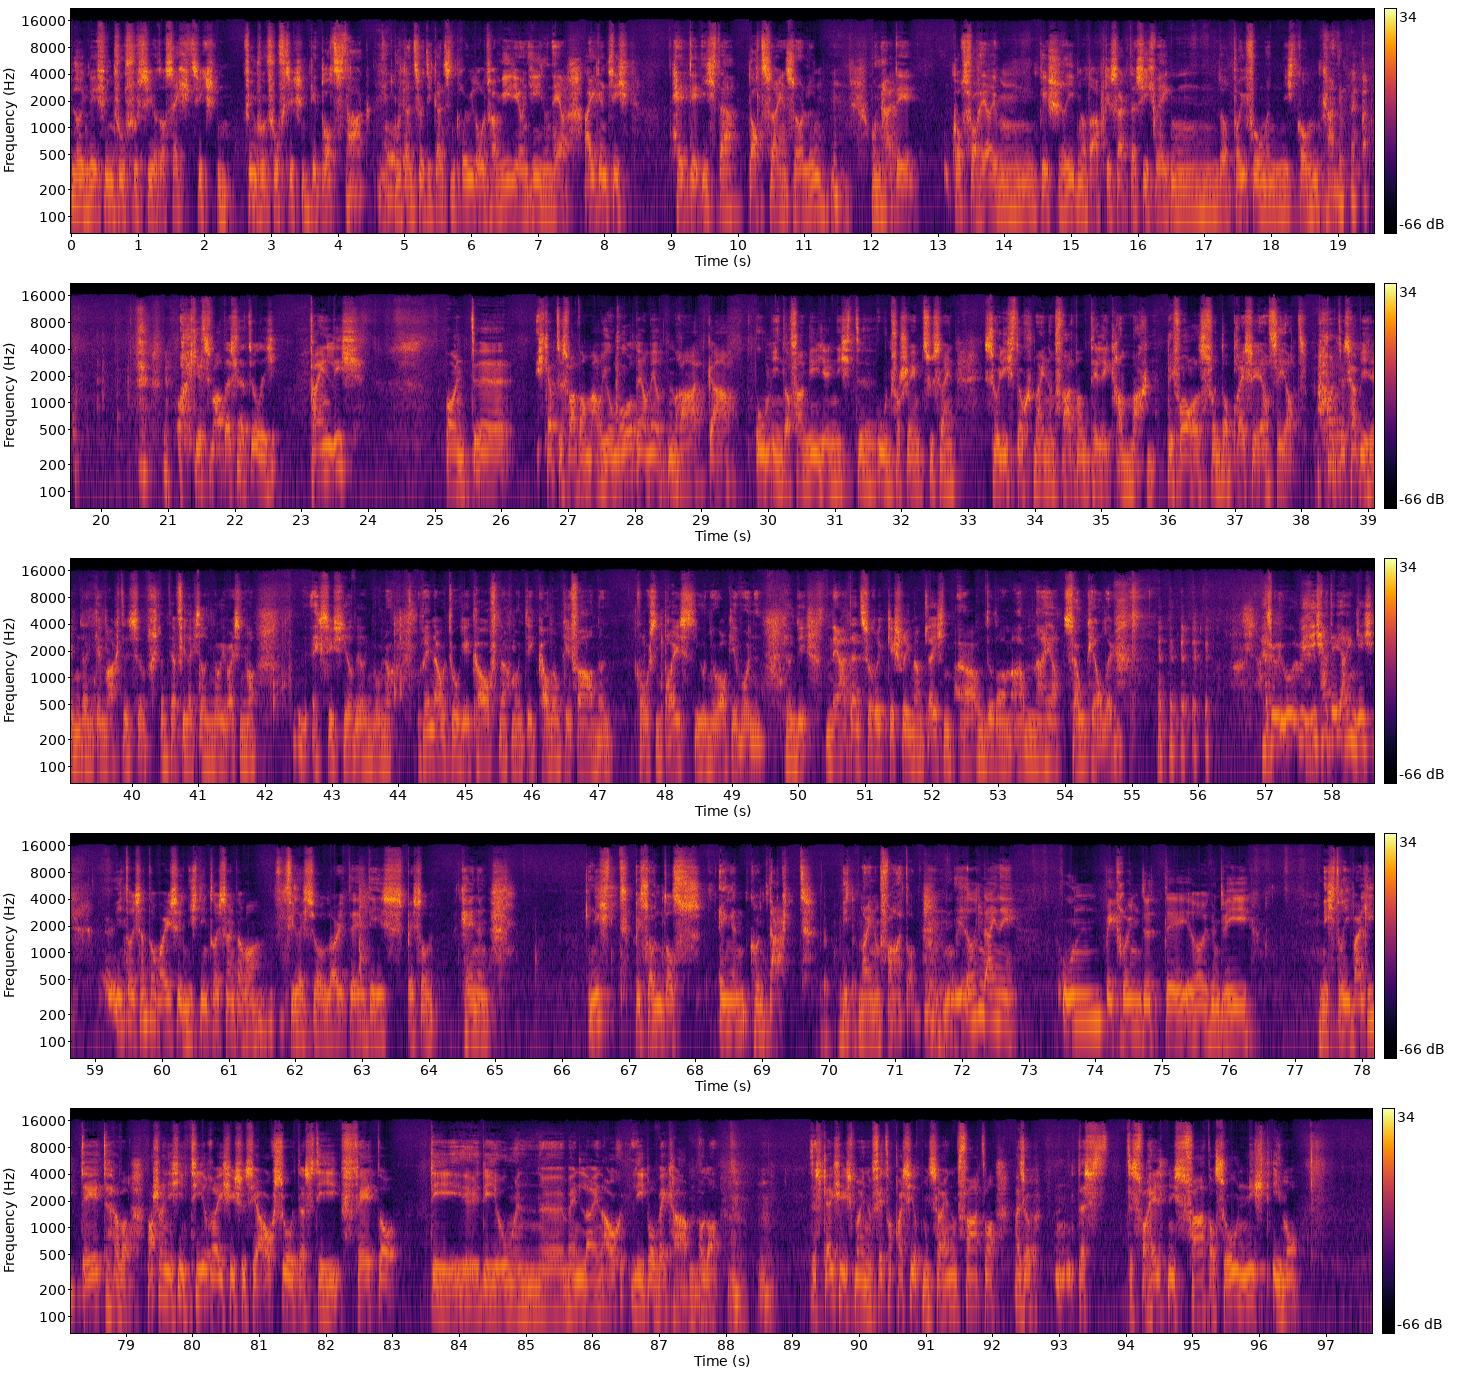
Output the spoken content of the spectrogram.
irgendwie 55 oder 60. 55. Geburtstag, wo Okay. dann so die ganzen Brüder und Familie und hin und her. Eigentlich hätte ich da dort sein sollen und hatte kurz vorher eben geschrieben oder abgesagt, dass ich wegen der Prüfungen nicht kommen kann. Und jetzt war das natürlich peinlich und äh, ich glaube, das war der Mario Mohr, der mir den Rat gab, um in der Familie nicht äh, unverschämt zu sein, soll ich doch meinem Vater ein Telegramm machen, bevor er es von der Presse erfährt. Und das habe ich eben dann gemacht. Das stand ja vielleicht irgendwo, ich weiß nicht mehr, existiert irgendwo noch. Rennauto gekauft, nach Monte Carlo gefahren und großen Preis Junior gewonnen. Irgendwie. Und er hat dann zurückgeschrieben am gleichen Abend oder am Abend nachher, Saukerle. Also ich hatte eigentlich äh, interessanterweise, nicht interessant, aber vielleicht für Leute, die es besser kennen, nicht besonders engen Kontakt mit meinem Vater. Irgendeine unbegründete, irgendwie nicht Rivalität, aber wahrscheinlich im Tierreich ist es ja auch so, dass die Väter die, die jungen äh, Männlein auch lieber weghaben, oder? Mhm. Das gleiche ist meinem Vetter passiert mit seinem Vater. Also das, das Verhältnis Vater-Sohn nicht immer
